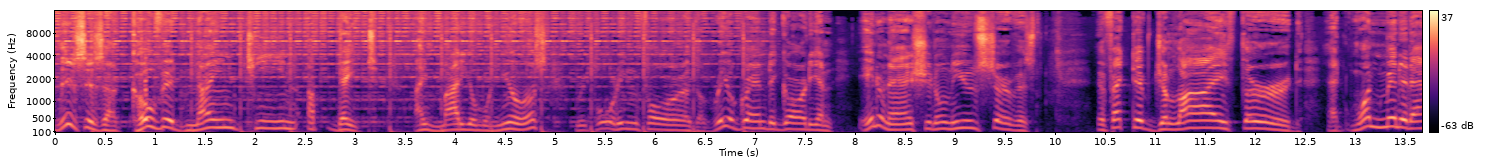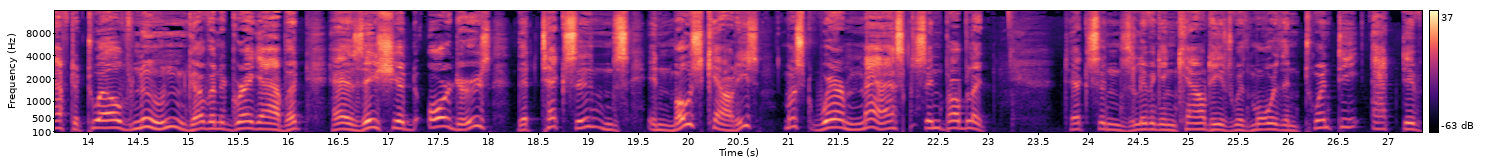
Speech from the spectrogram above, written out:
This is a COVID 19 update. I'm Mario Munoz reporting for the Rio Grande Guardian International News Service. Effective July 3rd, at one minute after 12 noon, Governor Greg Abbott has issued orders that Texans in most counties must wear masks in public. Texans living in counties with more than 20 active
